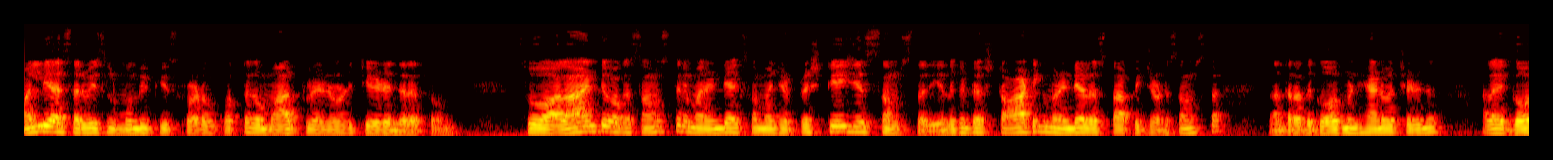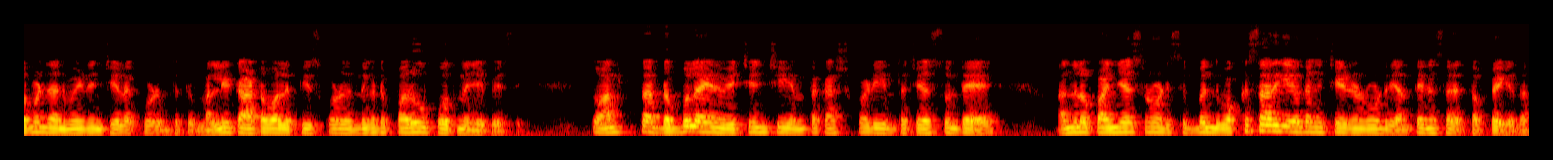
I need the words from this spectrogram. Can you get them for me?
మళ్ళీ ఆ సర్వీసులు ముందుకు తీసుకురావడం కొత్తగా మార్పులు అనేటువంటి చేయడం జరుగుతుంది. సో అలాంటి ఒక సంస్థని మన ఇండియాకి సంబంధించిన ప్రెస్టీజియస్ సంస్థ అది. ఎందుకంటే స్టార్టింగ్ మన ఇండియాలో స్థాపించిన సంస్థ దాని తర్వాత గవర్నమెంట్ హ్యాండ్ ఓవర్ చేయడం అలాగే గవర్నమెంట్ దాన్ని మెయింటైన్ చేయలేకపోవడంతో మళ్ళీ టాటా వాళ్ళు తీసుకోవడం ఎందుకంటే పరువు పోతుందని చెప్పేసి. సో అంత డబ్బులు ఆయన వెచ్చించి ఇంత కష్టపడి ఇంత చేస్తుంటే అందులో పనిచేస్తున్నటువంటి సిబ్బంది ఒక్కసారికి ఏ విధంగా చేయడం ఎంతైనా సరే తప్పే కదా.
